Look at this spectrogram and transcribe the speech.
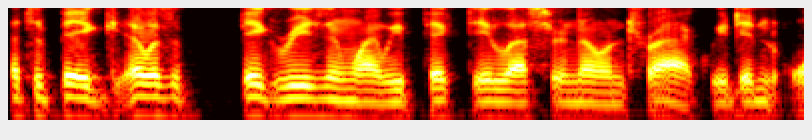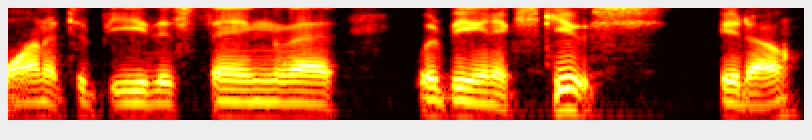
that's a big that was a big reason why we picked a lesser known track. We didn't want it to be this thing that would be an excuse, you know,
